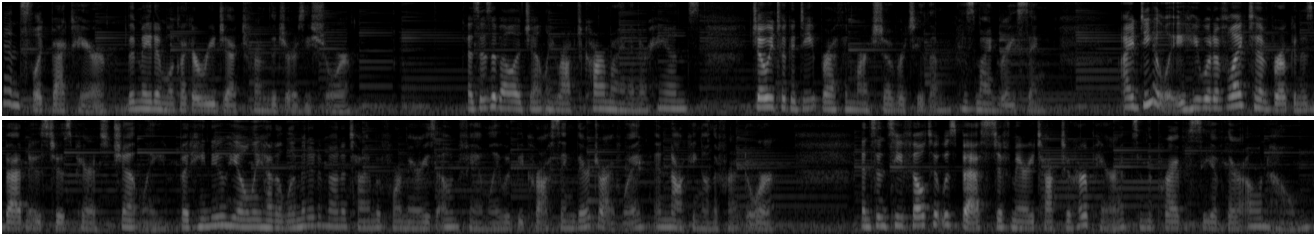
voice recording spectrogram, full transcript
and slick backed hair that made him look like a reject from the Jersey Shore. As Isabella gently rocked Carmine in her hands, Joey took a deep breath and marched over to them, his mind racing. Ideally, he would have liked to have broken his bad news to his parents gently, but he knew he only had a limited amount of time before Mary's own family would be crossing their driveway and knocking on the front door. And since he felt it was best if Mary talked to her parents in the privacy of their own home,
